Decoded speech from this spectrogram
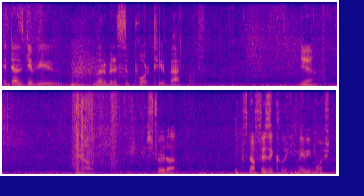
it does give you a little bit of support to your backbone. Yeah. You know, straight up. If not physically, maybe emotionally.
